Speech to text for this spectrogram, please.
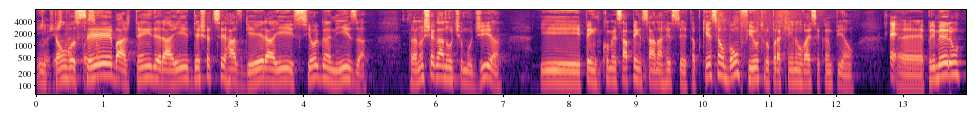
Então, Então, tá você, bartender aí, deixa de ser rasgueira aí, se organiza para não chegar no último dia e começar a pensar na receita, porque esse é um bom filtro para quem não vai ser campeão. É. É, primeiro,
